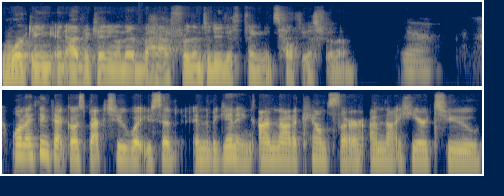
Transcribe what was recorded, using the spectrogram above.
working and advocating on their behalf for them to do the thing that's healthiest for them. Yeah. Well, and I think that goes back to what you said in the beginning. I'm not a counselor. I'm not here to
